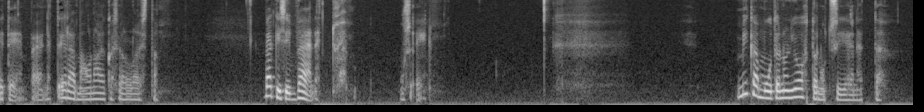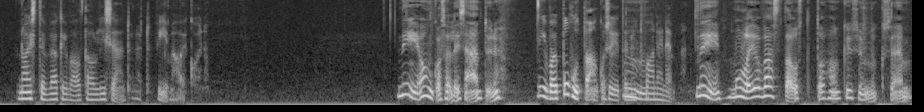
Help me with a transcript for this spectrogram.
eteenpäin. Että elämä on aika sellaista väkisin väännettyä usein. Mikä muuten on johtanut siihen, että naisten väkivalta on lisääntynyt viime aikoina. Niin, onko se lisääntynyt? Niin, vai puhutaanko siitä mm. nyt vaan enemmän? Niin, mulla ei ole vastausta tuohon kysymykseen.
